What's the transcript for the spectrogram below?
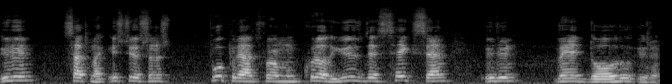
Ürün satmak istiyorsunuz. Bu platformun kuralı %80 ürün ve doğru ürün.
